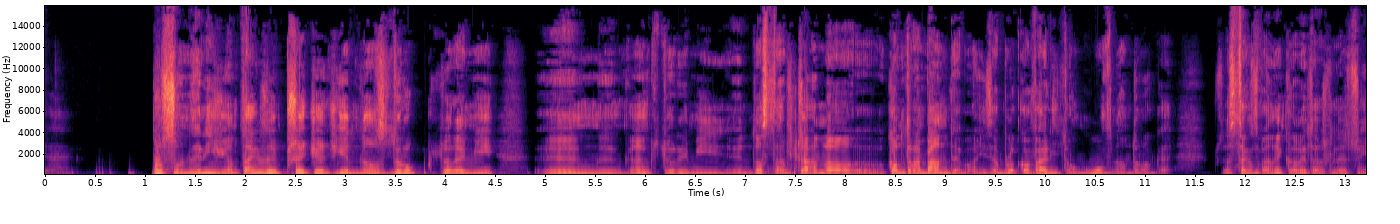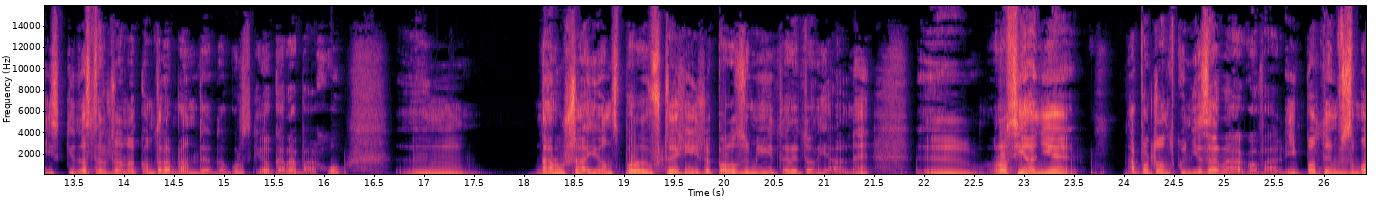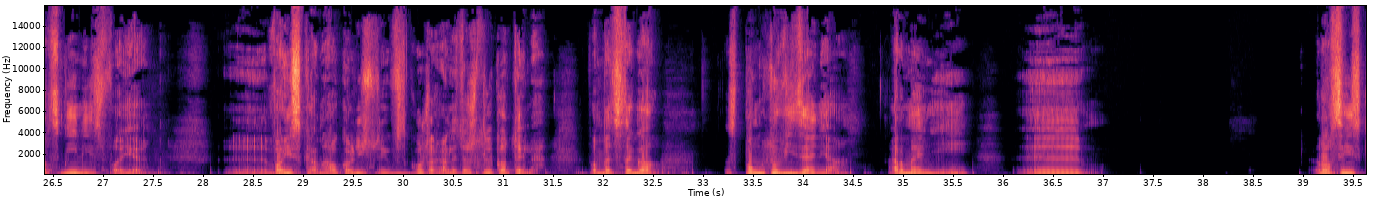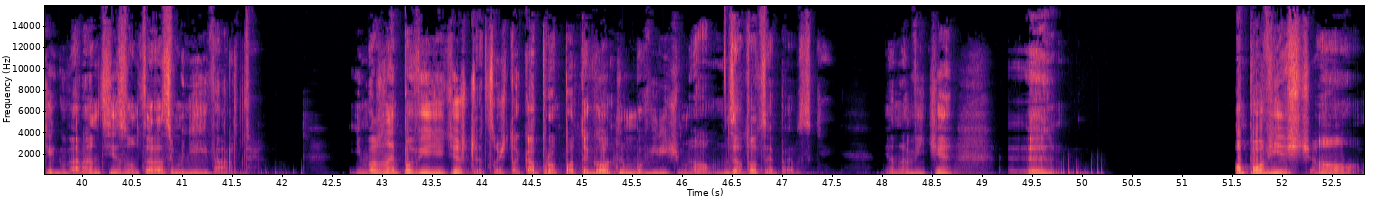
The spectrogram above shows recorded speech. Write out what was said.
posunęli się tak, żeby przeciąć jedną z dróg, którymi, y, którymi dostarczano kontrabandę, bo oni zablokowali tą główną drogę. Przez tak zwany korytarz leczyński, dostarczano kontrabandę do Górskiego Karabachu, y, naruszając wcześniejsze porozumienie terytorialne. Y, Rosjanie na początku nie zareagowali, potem wzmocnili swoje y, wojska na okolicznych wzgórzach, ale też tylko tyle. Wobec tego, z punktu widzenia Armenii, y, rosyjskie gwarancje są coraz mniej warte. I można powiedzieć jeszcze coś tak a propos tego, o czym mówiliśmy o Zatoce Perskiej. Mianowicie y, opowieść o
